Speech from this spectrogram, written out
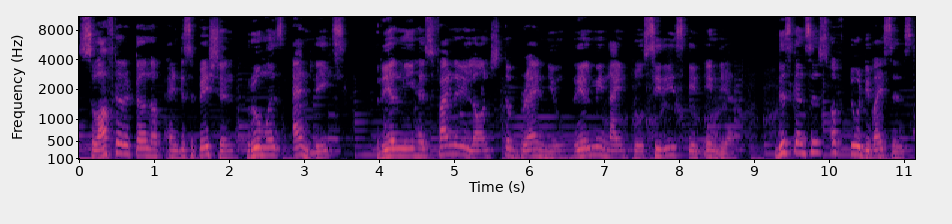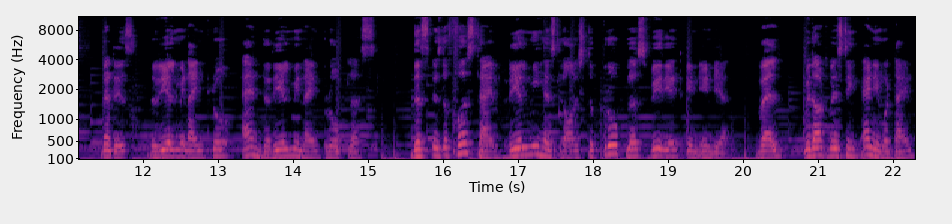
So after a turn of anticipation, rumors and leaks, Realme has finally launched the brand new Realme 9 Pro series in India. This consists of two devices, that is the Realme 9 Pro and the Realme 9 Pro Plus. This is the first time Realme has launched the Pro Plus variant in India. Well, without wasting any more time,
